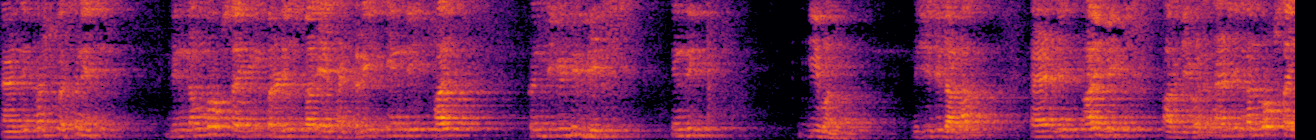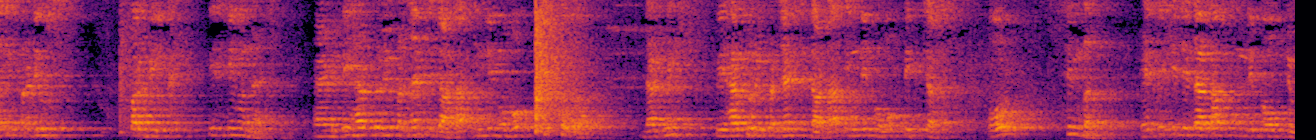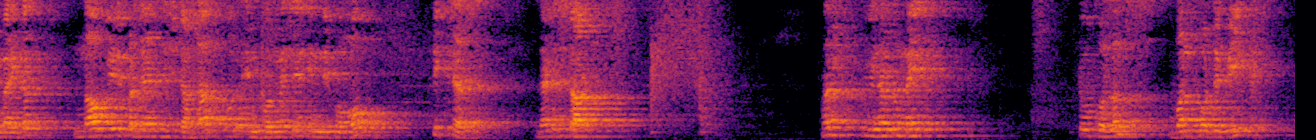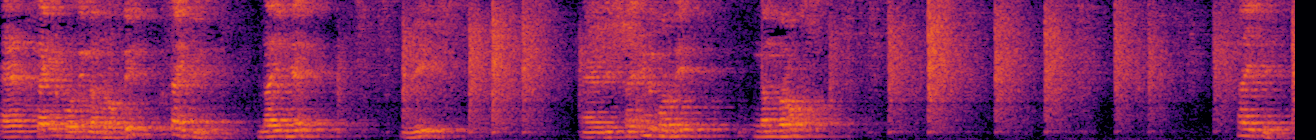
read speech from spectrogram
and the first question is the number of cycles produced by a factory in the five consecutive weeks in the given this is the data and the i weeks are given and the number of cycle produced per week is given that and we have to represent the data in the form of pictogram that means we have to represent the data in the form of pictures or symbol here we see the data in the form of numerical now we represent this data or information in the form of pictures let us start first we have to make two columns, one for the week and second for the number of the cycle. Like here, weeks and the second for the number of cycle.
